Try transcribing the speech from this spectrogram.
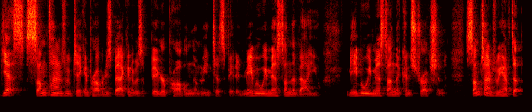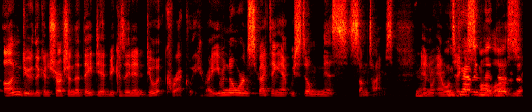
yes, sometimes we've taken properties back and it was a bigger problem than we anticipated. Maybe we missed on the value. Maybe we missed on the construction. Sometimes we have to undo the construction that they did because they didn't do it correctly, right? Even though we're inspecting it, we still miss sometimes, yeah. and, and we'll and take Kevin, a small the, loss. The, the,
